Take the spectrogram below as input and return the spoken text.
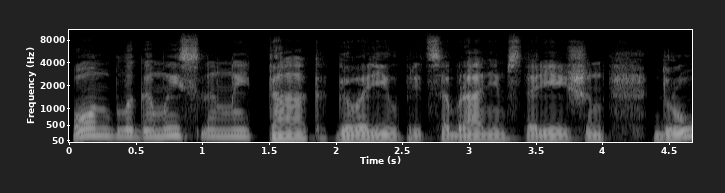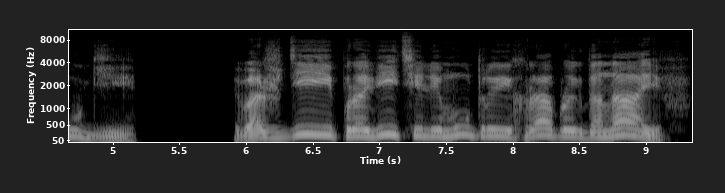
Он благомысленный так говорил пред собранием старейшин, други, вожди и правители мудрые и храбрых Данаев,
